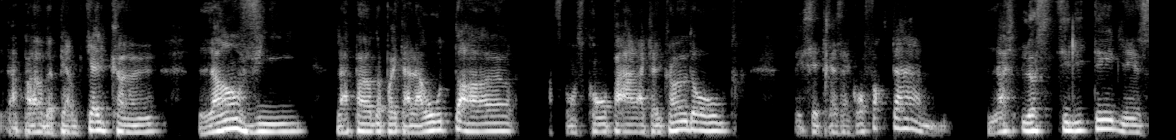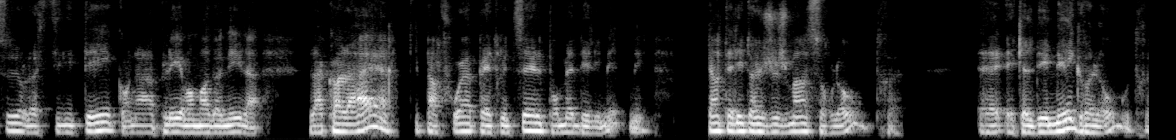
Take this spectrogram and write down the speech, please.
la peur de perdre quelqu'un, l'envie, la peur de ne pas être à la hauteur parce qu'on se compare à quelqu'un d'autre. Et c'est très inconfortable. L'hostilité, bien sûr, l'hostilité qu'on a appelée à un moment donné la, colère, qui parfois peut être utile pour mettre des limites, mais quand elle est un jugement sur l'autre euh, et qu'elle dénigre l'autre,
